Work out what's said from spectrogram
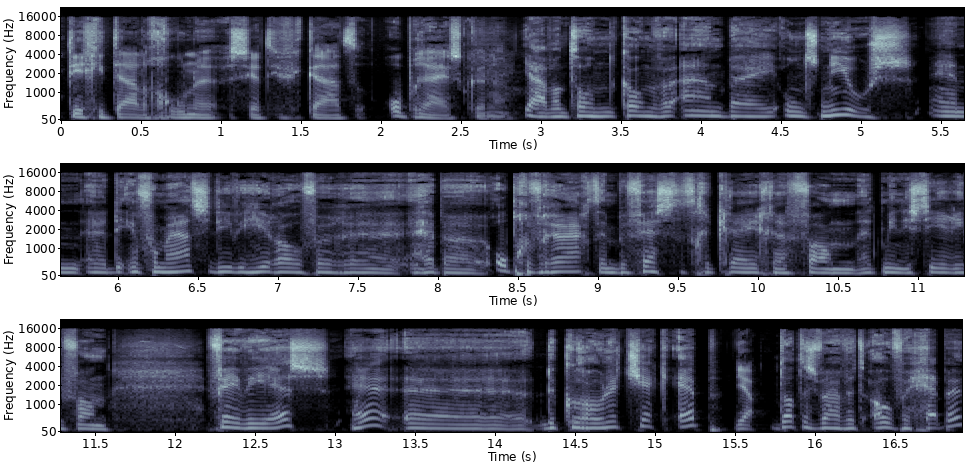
digitale groene certificaat op reis kunnen. Ja, want dan komen we aan bij ons nieuws en uh, de informatie die we hierover hebben opgevraagd en bevestigd gekregen van het ministerie van VW Hè, uh, de corona-check-app. Ja. Dat is waar we het over hebben.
